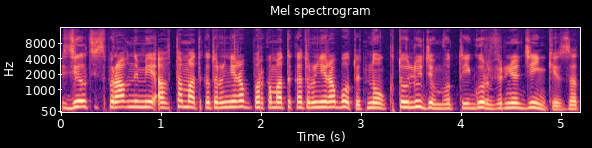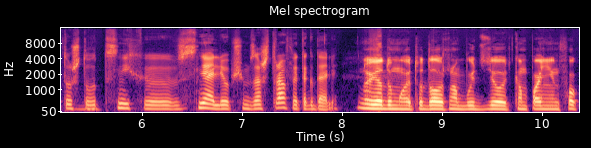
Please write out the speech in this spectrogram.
сделать исправными автоматы, которые не паркоматы, которые не работают. Но кто людям, вот Егор вернет деньги за то, что вот с них э, сняли, в общем, за штрафы и так далее? Ну, я думаю, это должна будет сделать компания Инфоком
